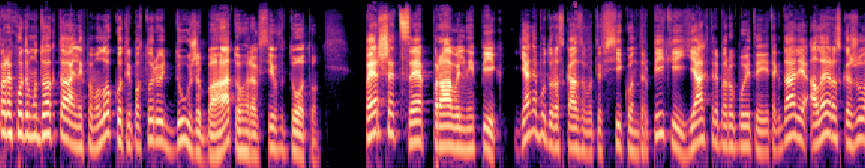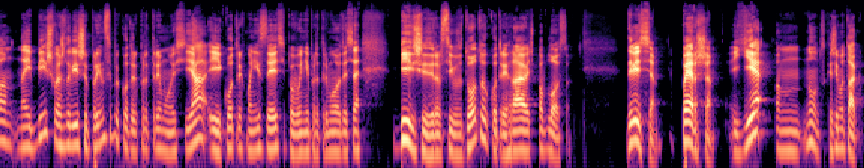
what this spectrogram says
Переходимо до актуальних помилок, котрі повторюють дуже багато гравців в доту. Перше, це правильний пік. Я не буду розказувати всі контрпіки, як треба робити і так далі, але розкажу вам найбільш важливіші принципи, котрих притримуюсь я, і котрих, мені здається, повинні притримуватися більшість гравців в доту, котрі грають в паблосах. Дивіться, перше, є, ну, скажімо так,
